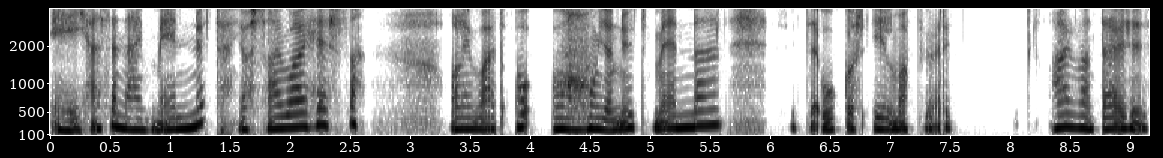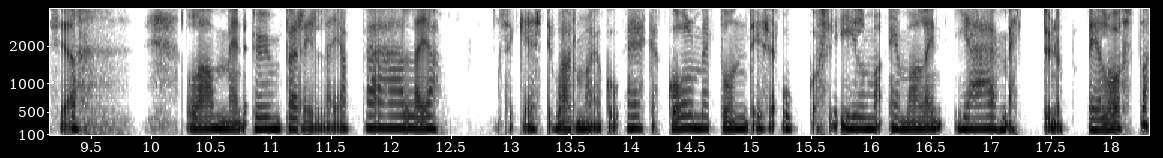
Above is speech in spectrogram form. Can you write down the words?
Eihän se näin mennyt jossain vaiheessa. Olin vaan, että oh, oh ja nyt mennään. Sitten se ukkosilma pyöri aivan täysin siellä lammen ympärillä ja päällä. Ja se kesti varmaan joku ehkä kolme tuntia se ukkosi ilma. Ja mä olin jäämettynyt pelosta,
